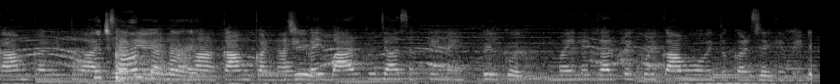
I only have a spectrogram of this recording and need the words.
काम करे तो कुछ अच्छा काम करना है। हाँ काम करना है कई बार तो जा सकते नहीं बिल्कुल महिला घर पे कोई काम होवे तो कर सके बेटे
